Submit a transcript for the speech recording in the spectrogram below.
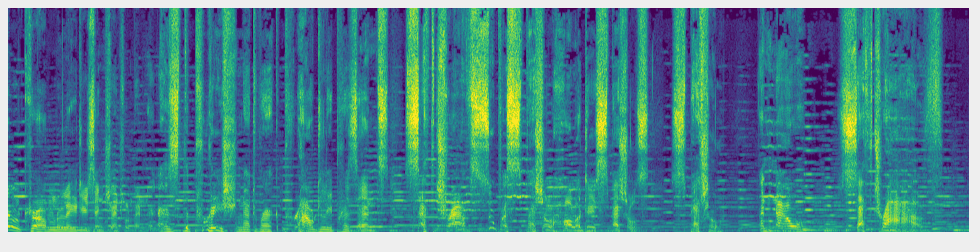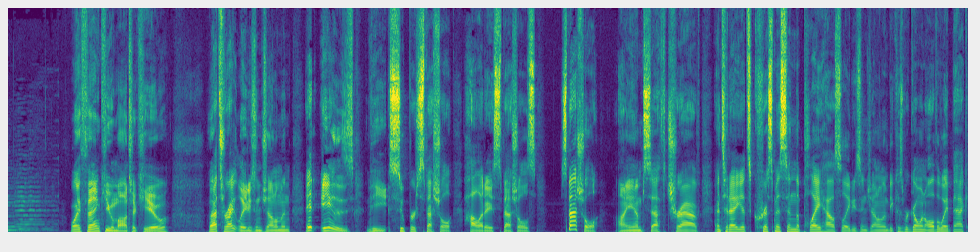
Welcome, ladies and gentlemen, as the Preach Network proudly presents Seth Trav's super special holiday specials. Special. And now, Seth Trav. Why, thank you, Montague. That's right, ladies and gentlemen. It is the super special holiday specials special. I am Seth Trav, and today it's Christmas in the Playhouse, ladies and gentlemen, because we're going all the way back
